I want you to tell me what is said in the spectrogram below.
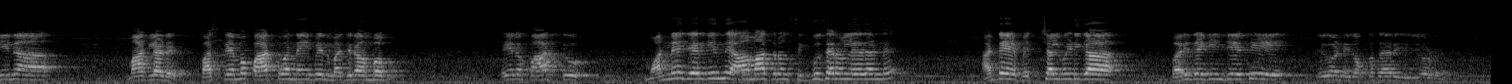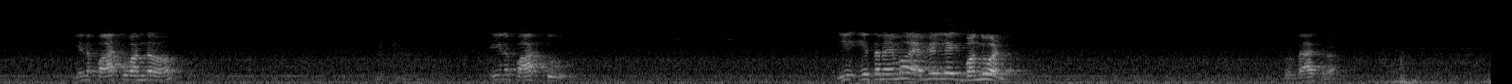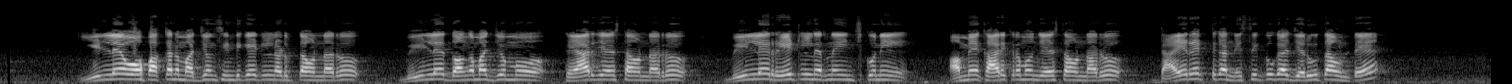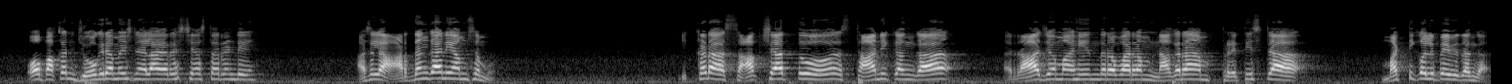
ఈయన మాట్లాడాడు ఫస్ట్ ఏమో పార్ట్ వన్ అయిపోయింది మధ్యరాంబాబు ఈయన పార్ట్ టూ మొన్నే జరిగింది ఆ మాత్రం సిగ్గుశరం లేదండి. అంటే వెచ్చల్విడిగా బరి తెగించేసి ఇదిగోండి ఇది ఒక్కసారి ఇది చూడండి. ఈయన పార్ట్ వన్ ఈయన పార్ట్ టూ ఈ- ఇతనేమో ఎమ్మెల్యేకి బంధువు అంట. బ్యాక్ రా. వీళ్ళే ఓ పక్కన మద్యం సిండికేట్లు నడుపుతా ఉన్నారు వీళ్ళే దొంగ మద్యము తయారు చేస్తూ ఉన్నారు వీళ్ళే రేట్లు నిర్ణయించుకుని అమ్మే కార్యక్రమం చేస్తూ ఉన్నారు డైరెక్ట్గా నిస్సిగ్గుగా జరుగుతూ ఉంటే ఓ పక్కన జోగి రమేష్ని ఎలా అరెస్ట్ చేస్తారండి? అసలు అర్థం కాని అంశము. ఇక్కడ సాక్షాత్తు స్థానికంగా రాజమహేంద్రవరం నగరం ప్రతిష్ట మట్టి కొలిపే విధంగా.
